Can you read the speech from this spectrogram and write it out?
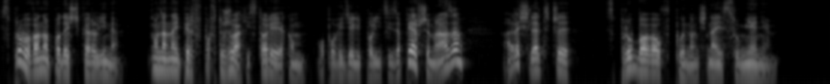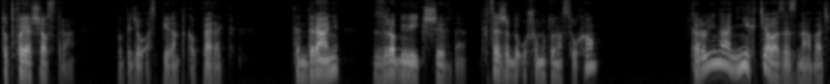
spróbowano podejść Karolinę. Ona najpierw powtórzyła historię, jaką opowiedzieli policji za pierwszym razem, ale śledczy spróbował wpłynąć na jej sumienie. To twoja siostra, powiedział aspirant Koperek. Ten drań zrobił jej krzywdę. Chcesz, żeby uszło mu to na sucho? Karolina nie chciała zeznawać.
